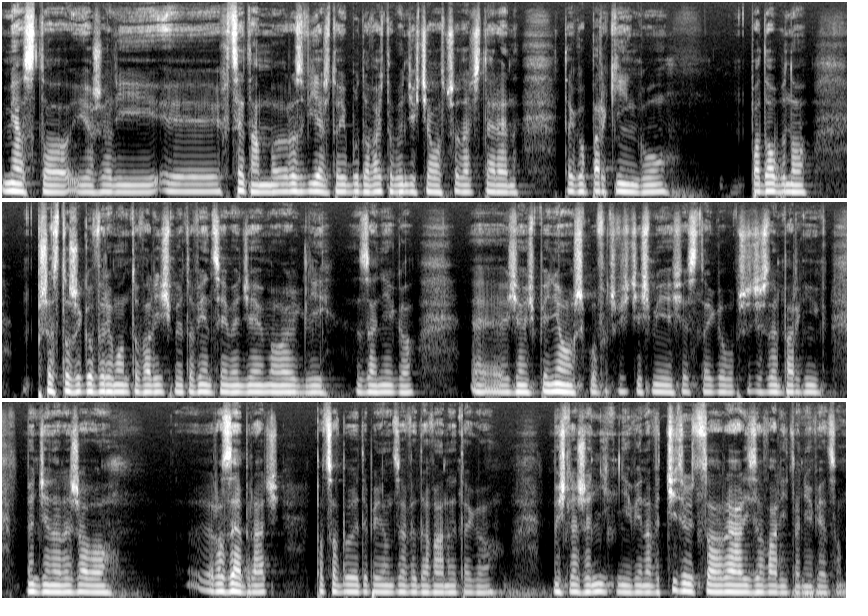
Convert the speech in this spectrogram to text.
miasto, jeżeli y, chce tam rozwijać to i budować, to będzie chciało sprzedać teren tego parkingu. Podobno przez to, że go wyremontowaliśmy, to więcej będziemy mogli za niego e, wziąć pieniążków. Oczywiście śmieję się z tego, bo przecież ten parking będzie należało rozebrać. Po co były te pieniądze wydawane, tego myślę, że nikt nie wie. Nawet ci, co realizowali, to nie wiedzą.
